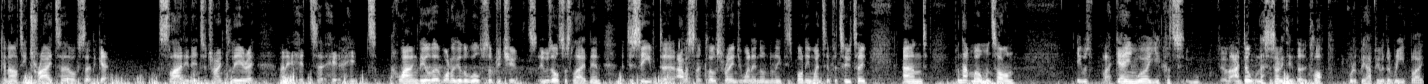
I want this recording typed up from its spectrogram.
Konaté tried to certainly get sliding in to try and clear it, and it hit uh, hit, hit Hwang, the other one of the other wolf substitutes, who was also sliding in. It deceived uh, Alisson at close range and went in underneath his body and went in for two two. And from that moment on, it was a game where you could. I don't necessarily think that Klopp would be happy with the replay.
